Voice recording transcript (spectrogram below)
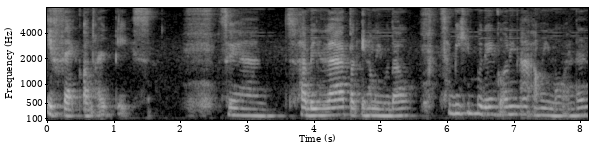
effect on our taste. So, yan. Sabi nila, pag inamoy mo daw, sabihin mo din kung ano yung naamoy mo. And then,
